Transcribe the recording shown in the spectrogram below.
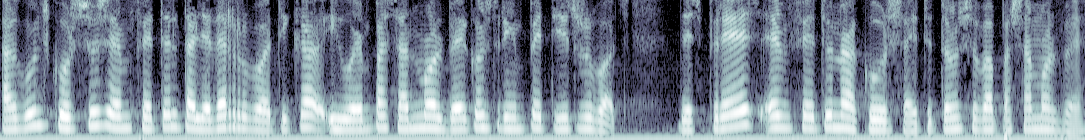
Alguns cursos hem fet el taller de robòtica i ho hem passat molt bé construint petits robots. Després hem fet una cursa i tothom s'ho va passar molt bé.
